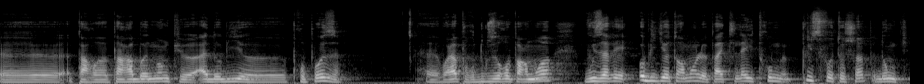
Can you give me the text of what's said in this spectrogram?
euh, par, par, abonnement que Adobe propose, voilà, pour 12 euros par mois, vous avez obligatoirement le pack Lightroom plus Photoshop. Donc,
